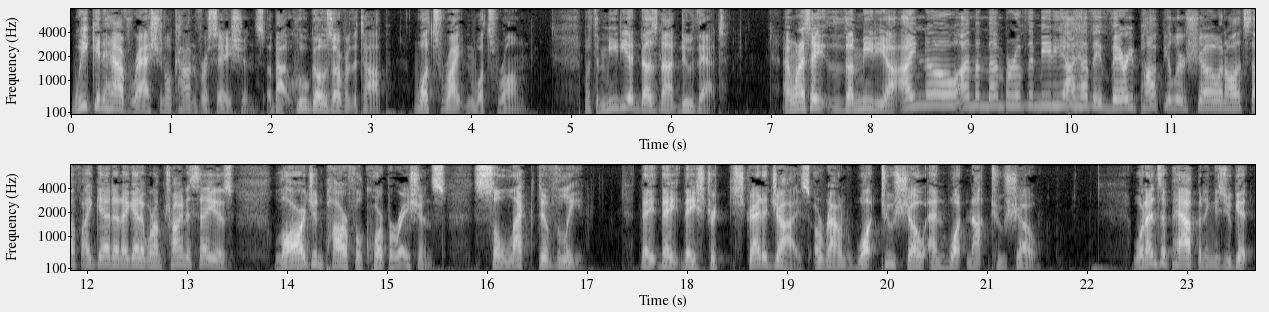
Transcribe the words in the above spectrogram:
we can have rational conversations about who goes over the top, what's right and what's wrong. But the media does not do that. And when I say the media, I know I'm a member of the media. I have a very popular show and all that stuff. I get it. I get it. What I'm trying to say is large and powerful corporations selectively, they, they, they strategize around what to show and what not to show. What ends up happening is you get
